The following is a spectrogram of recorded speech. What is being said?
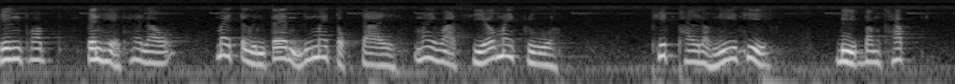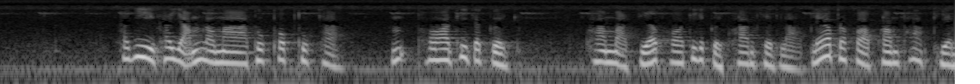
จึงพอเป็นเหตุให้เราไม่ตื่นเต้นหรือไม่ตกใจ ไม่หวาดเสียวไม่กลัว พิษภัยเหล่านี้ที่บีบบังคับขยี้ขยำเรามาทุกภพทุกชาติพอที่จะเกิดความหวาดเสียวพอที่จะเกิดความเฉียดหลาบแล้วประกอบความภาคเพียร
